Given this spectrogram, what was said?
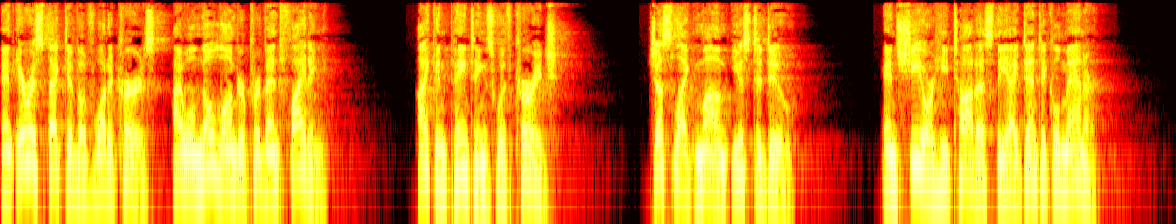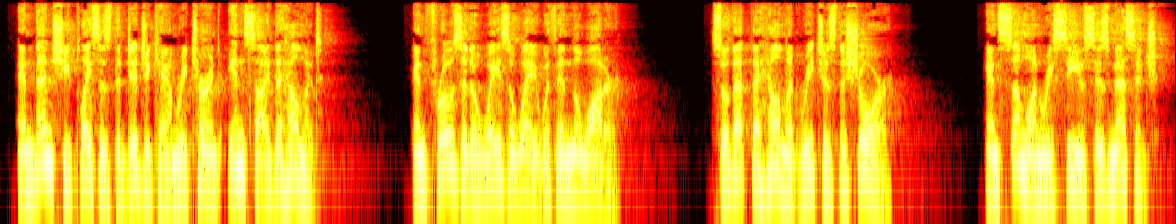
And irrespective of what occurs, I will no longer prevent fighting. I can paintings with courage. Just like mom used to do. And she or he taught us the identical manner. And then she places the digicam returned inside the helmet. And throws it a ways away within the water. So that the helmet reaches the shore and someone receives his message.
